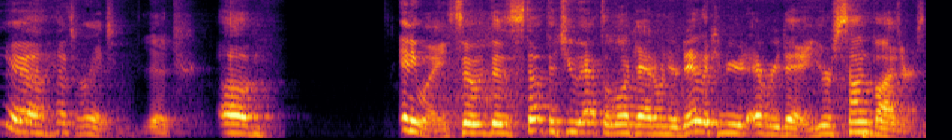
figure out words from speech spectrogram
Yeah, that's Rich. Yeah. Um, Anyway, so the stuff that you have to look at on your daily commute every day, your sun visors,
